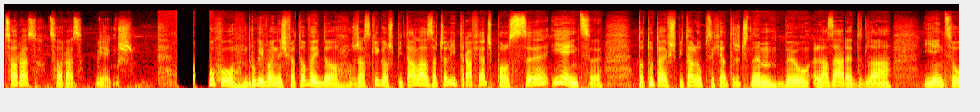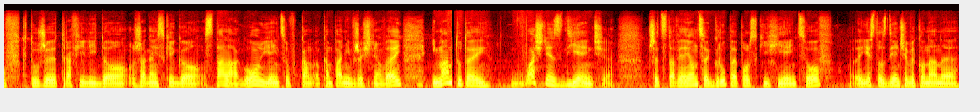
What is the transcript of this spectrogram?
coraz, coraz większy wybuchu II wojny światowej do Żarskiego Szpitala zaczęli trafiać polscy jeńcy. To tutaj w szpitalu psychiatrycznym był lazaret dla jeńców, którzy trafili do żagańskiego Stalagu, jeńców kam kampanii wrześniowej. I mam tutaj właśnie zdjęcie przedstawiające grupę polskich jeńców. Jest to zdjęcie wykonane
